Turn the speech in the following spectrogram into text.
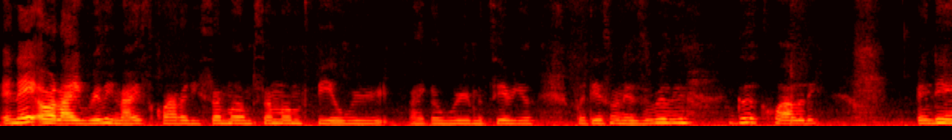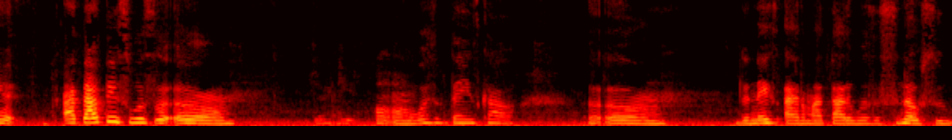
And they are like really nice quality. Some of them, some of them feel weird, like a weird material, but this one is really good quality. And then I thought this was a um, Jacket. uh uh, what's the things called? Uh, um, the next item I thought it was a snowsuit.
